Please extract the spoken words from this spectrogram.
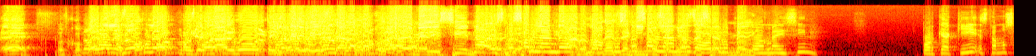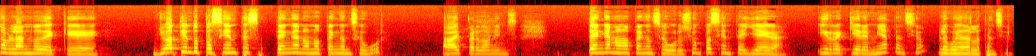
eh, pues coopérale, pues, ¿no, por- culero? por- pues por algo te No, no, no, inscribiste no, a la facultad no, de medicina. No, estás hablando, a lo mejor no, tú desde estás niño hablando de otro ser tipo médico. de medicina. Porque aquí estamos hablando de que yo atiendo pacientes, tengan o no tengan seguro. Ay, perdón, IMSS. Tengan o no tengan seguro. Si un paciente llega y requiere mi atención, le voy a dar la atención.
